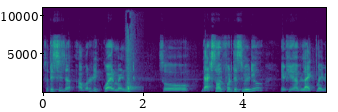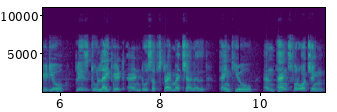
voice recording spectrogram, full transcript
So this is a, our requirement. So that's all for this video. If you have liked my video please do like it and do subscribe my channel. Thank you and thanks for watching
